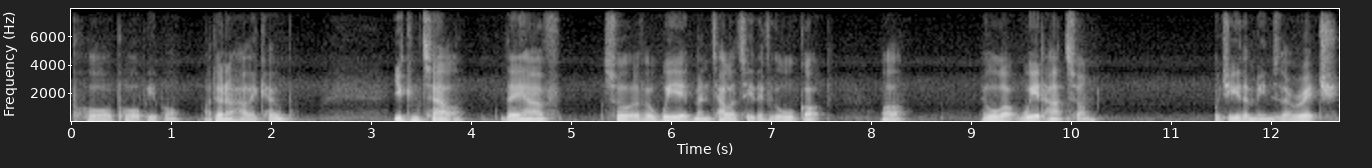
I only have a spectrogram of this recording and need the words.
Poor, poor people. I don't know how they cope. You can tell they have sort of a weird mentality. They've all got, well, they've all got weird hats on, which either means they're rich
